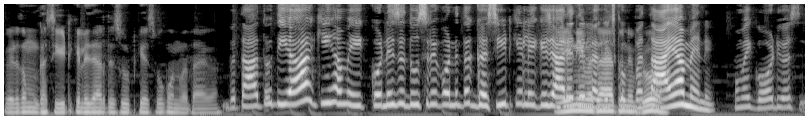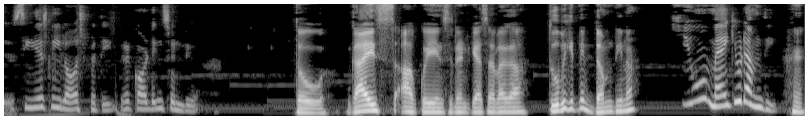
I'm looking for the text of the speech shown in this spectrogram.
फिर तुम घसीट के ले जा रहे थे सूटकेस वो कौन बताएगा? बता तो दिया कि हम एक कोने से दूसरे कोने तक घसीट के लेके जा रहे थे लगेज को। बताया मैंने। ओ my God you are seriously lost Prateek recording सुन लियो तो गाइस आपको ये इंसिडेंट कैसा लगा? तू भी कितनी डम थी ना? क्यों? मैं क्यों डम थी?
